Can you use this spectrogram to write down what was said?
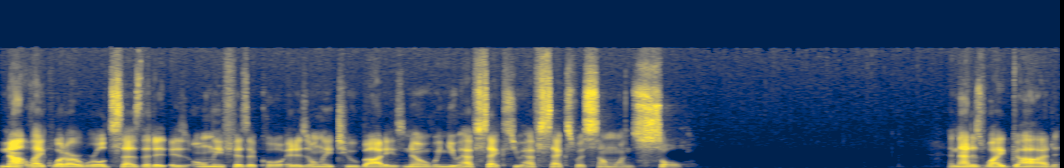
Not like what our world says that it is only physical, it is only two bodies. No, when you have sex, you have sex with someone's soul. And that is why God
